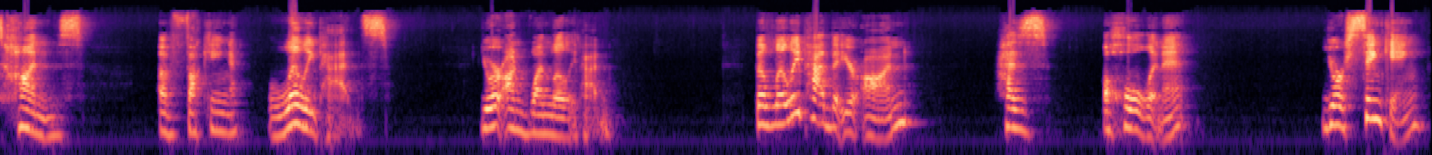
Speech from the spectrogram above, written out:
tons of fucking lily pads. You're on one lily pad. The lily pad that you're on has a hole in it you're sinking.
